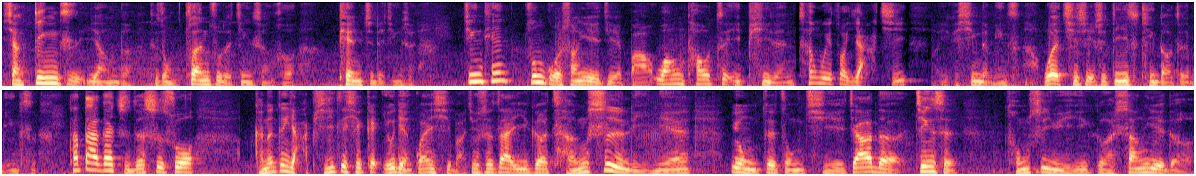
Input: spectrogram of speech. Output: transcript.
像钉子一样的这种专注的精神和偏执的精神。今天中国商业界把汪涛这一批人称为做“雅琪”，一个新的名词。我其实也是第一次听到这个名词，它大概指的是说。可能跟雅皮这些个有点关系吧，就是在一个城市里面，用这种企业家的精神，从事于一个商业的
